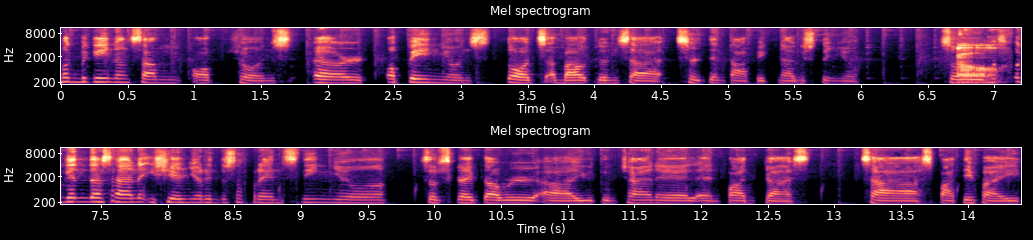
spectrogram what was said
magbigay ng some options or opinions, thoughts about dun sa certain topic na gusto nyo. So, Oo. mas maganda sana i-share nyo rin to sa friends ninyo, subscribe to our uh, YouTube channel and podcast sa Spotify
